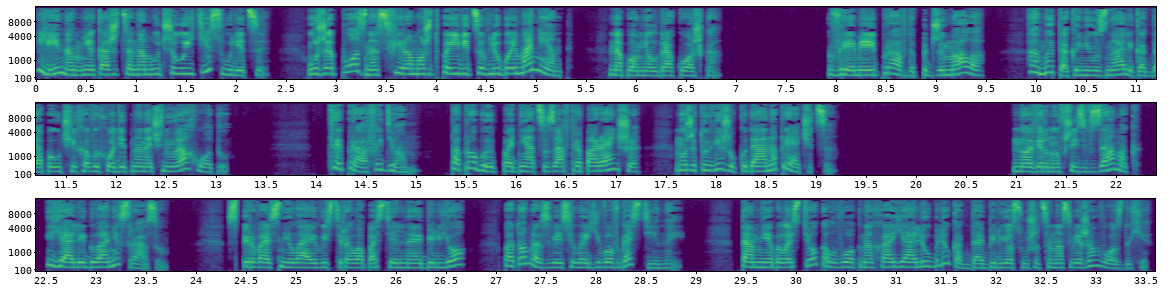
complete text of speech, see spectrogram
«Лина, мне кажется, нам лучше уйти с улицы. Уже поздно, сфера может появиться в любой момент», — напомнил дракошка. Время и правда поджимало, а мы так и не узнали, когда паучиха выходит на ночную охоту. Ты прав, идем. Попробую подняться завтра пораньше, может, увижу, куда она прячется. Но, вернувшись в замок, я легла не сразу. Сперва сняла и выстирала постельное белье, потом развесила его в гостиной. Там не было стекол в окнах, а я люблю, когда белье сушится на свежем воздухе.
